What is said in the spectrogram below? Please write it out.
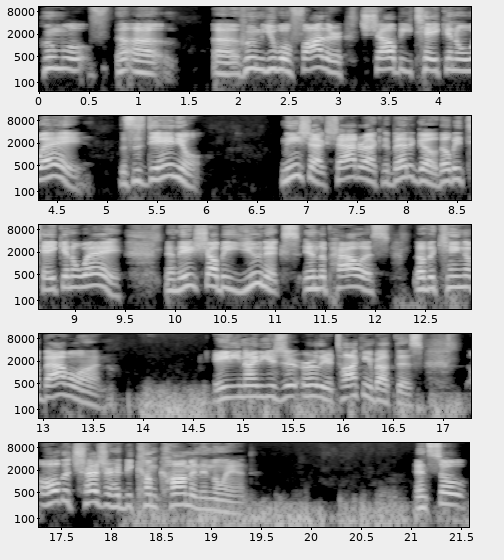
whom will uh, uh, whom you will father shall be taken away. This is Daniel. Meshach, Shadrach, and Abednego, they'll be taken away, and they shall be eunuchs in the palace of the king of Babylon. 80, 90 years earlier, talking about this. All the treasure had become common in the land. And so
